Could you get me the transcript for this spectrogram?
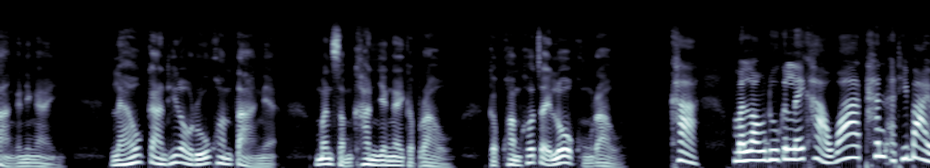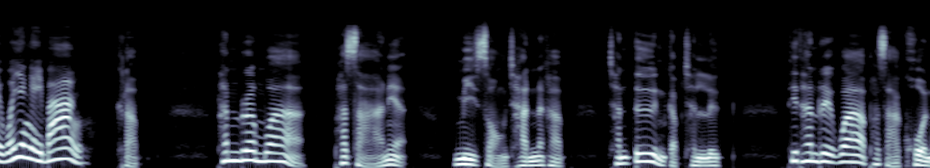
ต่างกันยังไง แล้วการที่เรารู้ความต่างเนี่ย มันสำคัญยังไงกับเรา กับความเข้าใจโลกของเรา ค่ะ มาลองดูกันเลยค่ะว่าท่านอธิบายว่ายังไงบ้าง ครับ ท่านเริ่มว่าภาษาเนี่ยมีสองชั้นนะครับ ชั้นตื้นกับชั้นลึก ที่ท่านเรียกว่าภาษาคน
